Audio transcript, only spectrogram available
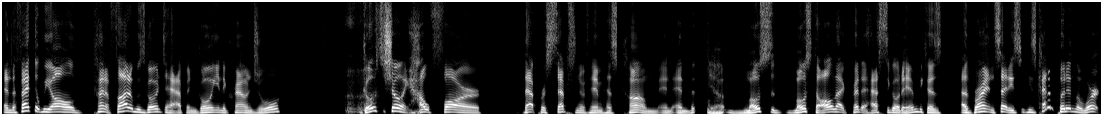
and the fact that we all kind of thought it was going to happen going into Crown Jewel goes to show like how far that perception of him has come and and Yep. most most of all that credit has to go to him because as Brian said he's he's kind of put in the work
